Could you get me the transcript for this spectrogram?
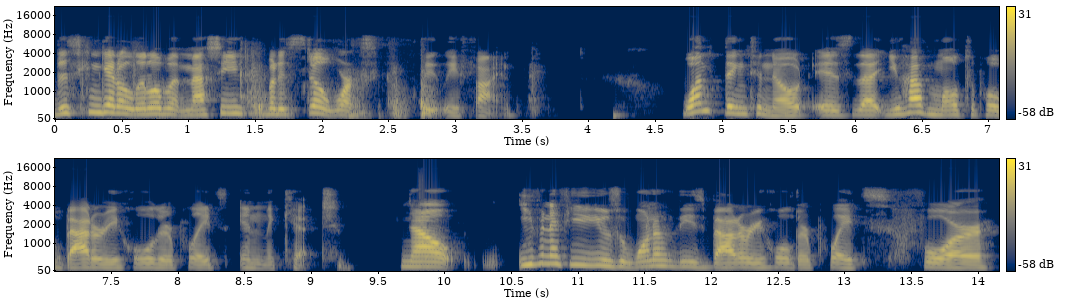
This can get a little bit messy, but it still works completely fine. One thing to note is that you have multiple battery holder plates in the kit. Now, even if you use one of these battery holder plates for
